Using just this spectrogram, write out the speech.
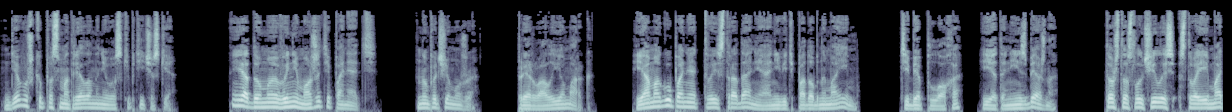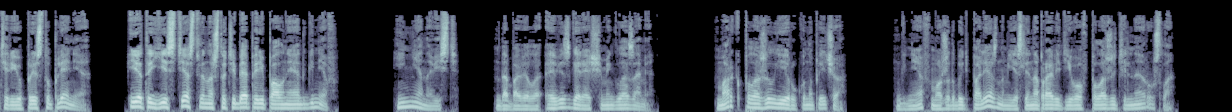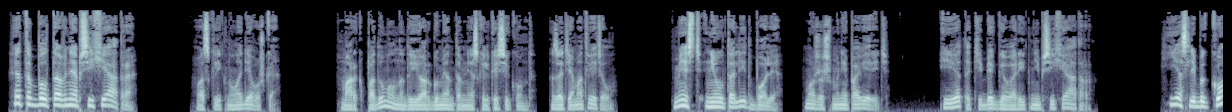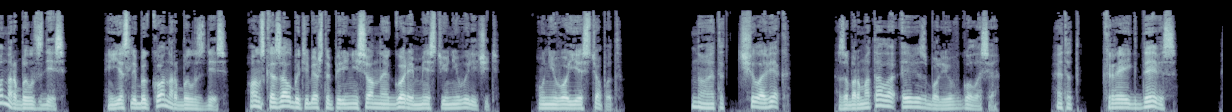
Девушка посмотрела на него скептически. «Я думаю, вы не можете понять». «Ну почему же?» — прервал ее Марк. «Я могу понять твои страдания, они ведь подобны моим. Тебе плохо, и это неизбежно. То, что случилось с твоей матерью, — преступление. И это естественно, что тебя переполняет гнев. И ненависть, — добавила Эви с горящими глазами. Марк положил ей руку на плечо. Гнев может быть полезным, если направить его в положительное русло. — Это болтовня психиатра! — воскликнула девушка. Марк подумал над ее аргументом несколько секунд, затем ответил. — Месть не утолит боли, Можешь мне поверить. И это тебе говорит не психиатр. Если бы Конор был здесь, если бы Конор был здесь, он сказал бы тебе, что перенесенное горе местью не вылечить. У него есть опыт. Но этот человек... Забормотала Эви с болью в голосе. Этот Крейг Дэвис...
